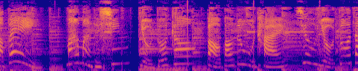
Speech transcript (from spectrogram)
宝贝，妈妈的心有多高，宝宝的舞台就有多大。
